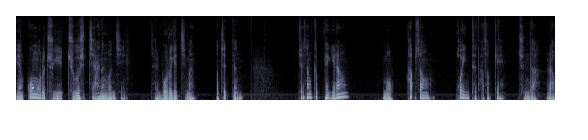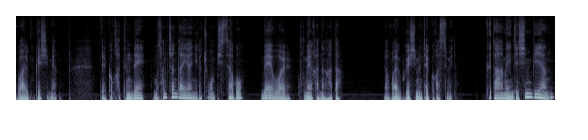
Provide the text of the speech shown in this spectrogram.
그냥 꽁으로 주기, 주고 싶지 않은 건지 잘 모르겠지만 어쨌든 최상급 팩이랑 뭐 합성 포인트 다섯 개 준다라고 알고 계시면 될 것 같은데 뭐 3천 다이아니까 조금 비싸고 매월 구매 가능하다 라고 알고 계시면 될 것 같습니다. 그 다음에 이제 신비한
